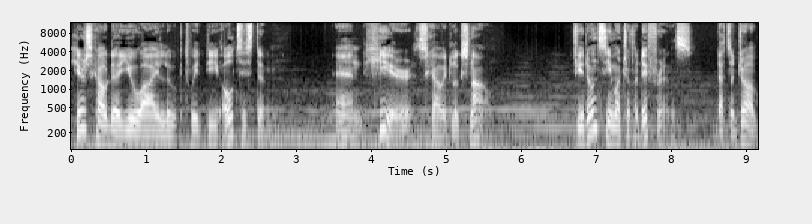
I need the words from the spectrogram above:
Here's how the UI looked with the old system, and here's how it looks now. If you don't see much of a difference, that's a job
